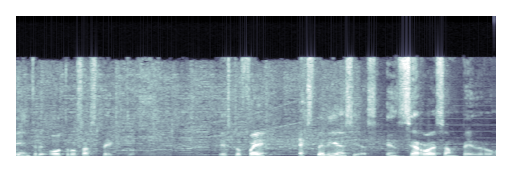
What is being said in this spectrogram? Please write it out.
entre otros aspectos. Esto fue Experiencias en Cerro de San Pedro.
